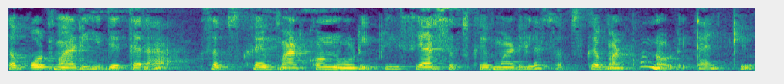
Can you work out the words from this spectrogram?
ಸಪೋರ್ಟ್ ಮಾಡಿ, ಇದೇ ಥರ ಸಬ್ಸ್ಕ್ರೈಬ್ ಮಾಡ್ಕೊಂಡು ನೋಡಿ ಪ್ಲೀಸ್ ಯಾರು ಸಬ್ಸ್ಕ್ರೈಬ್ ಮಾಡಿಲ್ಲ ಸಬ್ಸ್ಕ್ರೈಬ್ ಮಾಡ್ಕೊಂಡು ನೋಡಿ. ಥ್ಯಾಂಕ್ ಯು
